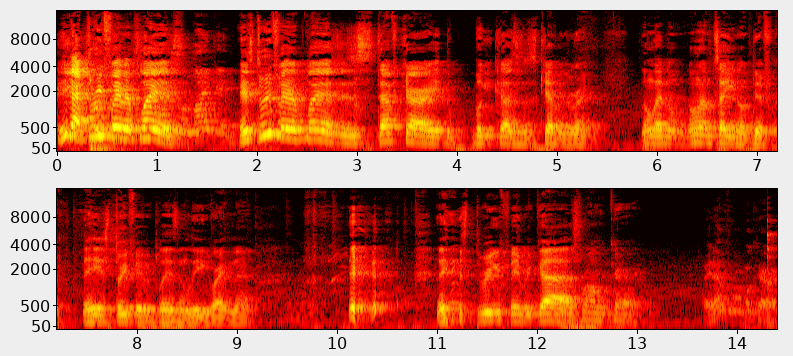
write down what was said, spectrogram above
he got three favorite players. His three favorite players is Steph Curry, the Boogie Cousins, Kevin Durant. Don't let them don't let them tell you no different. They his three favorite players in the league right now. they his three favorite guys. What's wrong with Curry? Ain't nothing wrong with Curry.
